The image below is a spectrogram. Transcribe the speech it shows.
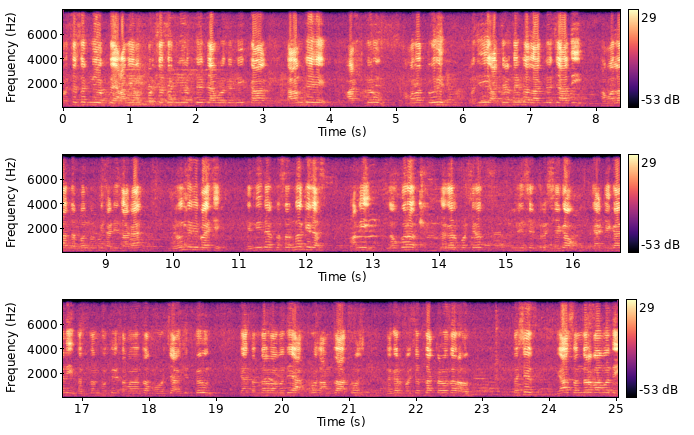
प्रशासक नियुक्त आहे. आम्ही प्रशासक नियुक्त आहे त्यामुळे त्यांनी का काम जे हे फास्ट करून आम्हाला त्वरित म्हणजे आचारसंहिता लागण्याच्या आधी आम्हाला दफनभूमीसाठी जागा मिळवून दिली पाहिजे. त्यांनी जर तसं न केल्यास आम्ही लवकरच नगर परिषद श्री क्षेत्र शेगाव या ठिकाणी तस्लम गोत्रे समाजाचा मोर्चा आयोजित करून त्या संदर्भामध्ये आक्रोश आमचा आक्रोश नगर परिषदला कळवणार आहोत. तसेच या संदर्भामध्ये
